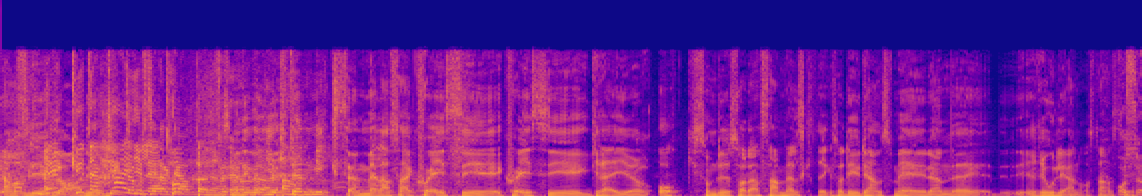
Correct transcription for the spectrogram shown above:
Ja, man blir Men glad. gud, det här gillar jag toppen. Alltså. Men det är väl just den mixen mellan så här crazy, crazy grejer och som du sa där samhällskritik. Så det är ju den som är den eh, roliga någonstans. Och ju. så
